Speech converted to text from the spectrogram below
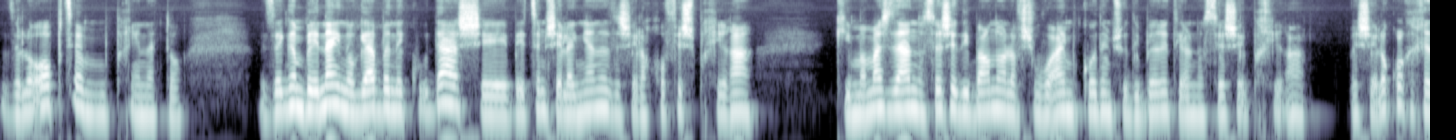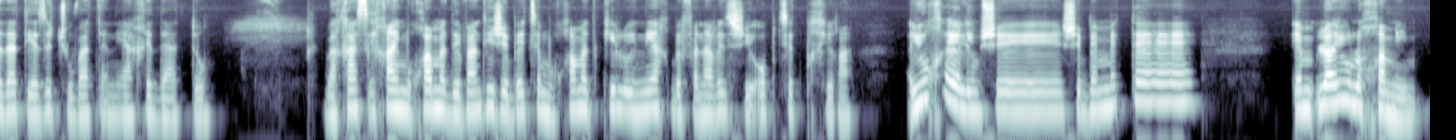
זה לא אופציה מבחינתו. וזה גם בעיניי נוגע בנקודה שבעצם של העניין הזה של החופש בחירה, כי ממש זה הנושא שדיברנו עליו שבועיים קודם, שהוא דיבר איתי על נושא של בחירה, ושלא כל כך ידעתי איזה תשובה תניח את דעתו. ואחרי השיחה עם מוחמד הבנתי שבעצם מוחמד כאילו הניח בפניו איזושהי אופציית בחירה. היו חיילים ש... שבאמת אה, הם לא היו לוחמים,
